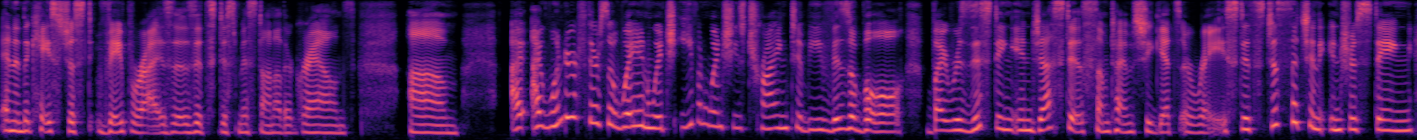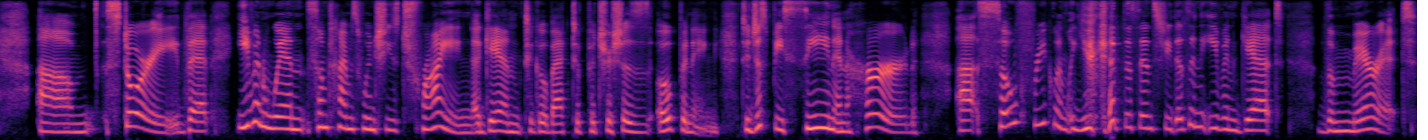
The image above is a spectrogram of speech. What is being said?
and then the case just vaporizes. It's dismissed on other grounds. Um, I, I wonder if there's a way in which, even when she's trying to be visible by resisting injustice, sometimes she gets erased. It's just such an interesting um, story that even when sometimes when she's trying, again, to go back to Patricia's opening, to just be seen and heard, uh, so frequently you get the sense she doesn't even get the merit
